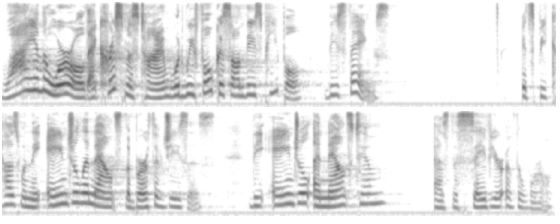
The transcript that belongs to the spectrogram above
why in the world at Christmas time would we focus on these people, these things? It's because when the angel announced the birth of Jesus, the angel announced him as the Savior of the world.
